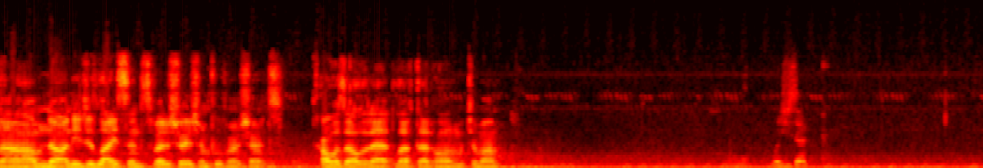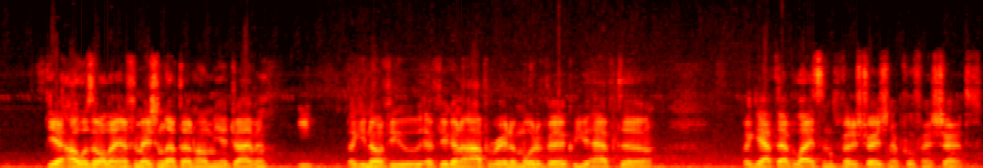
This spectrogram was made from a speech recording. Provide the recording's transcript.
Um, no, I need your license, registration, proof of insurance. How was all of that left at home with your mom? What'd you say? Yeah, how was all that information left at home when you're driving? You, like, you know, if you if you're gonna operate a motor vehicle, you have to, like, you have to have license, registration, and proof of insurance.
